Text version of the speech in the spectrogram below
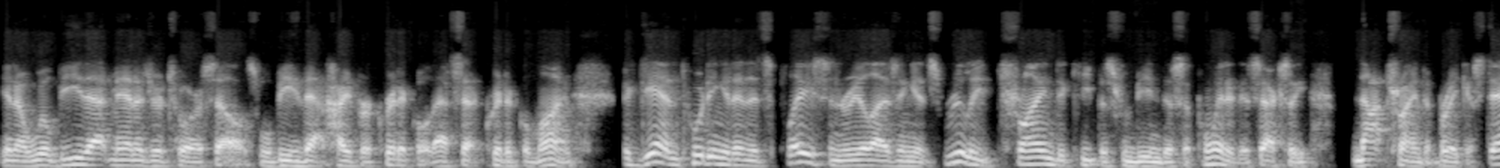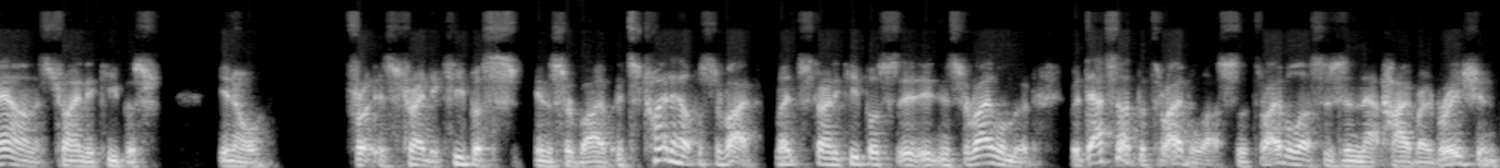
You know, we'll be that manager to ourselves. We'll be that hypercritical. That's that critical mind. Again, putting it in its place and realizing it's really trying to keep us from being disappointed. It's actually not trying to break us down. It's trying to keep us you know, it's trying to keep us in survival. It's trying to help us survive, right? It's trying to keep us in survival mode. But that's not the thrival us. The thrival us is in that high vibration.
